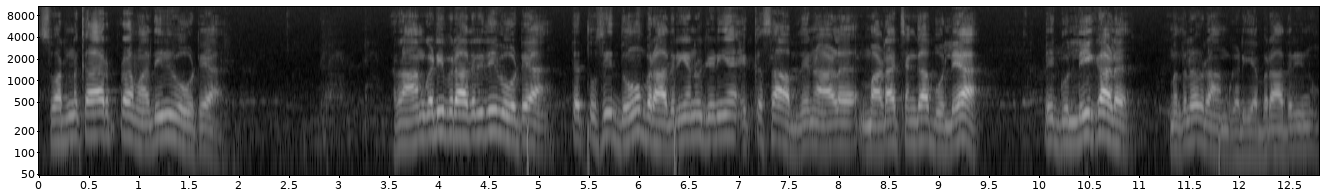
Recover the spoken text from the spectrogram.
ਸਵਰਨਕਾਰ ਭਰਾਵਾਂ ਦੀ ਵੀ ਵੋਟ ਆ। ਰਾਮਗੜੀ ਬਰਾਦਰੀ ਦੀ ਵੋਟ ਆ। ਤੇ ਤੁਸੀਂ ਦੋ ਬਰਾਦਰੀਆਂ ਨੂੰ ਜਿਹੜੀਆਂ ਇੱਕ ਹਿਸਾਬ ਦੇ ਨਾਲ ਮਾੜਾ ਚੰਗਾ ਬੋਲਿਆ, ਵੀ ਗੁੱਲੀ ਘੜ ਮਤਲਬ ਰਾਮਗੜੀਆ ਬਰਾਦਰੀ ਨੂੰ।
